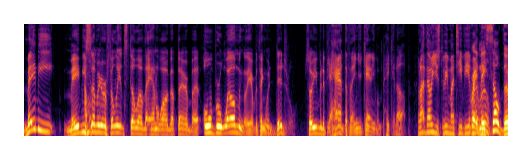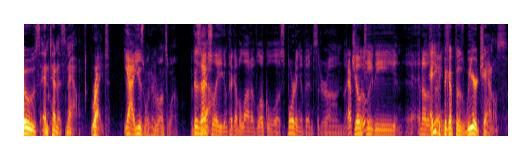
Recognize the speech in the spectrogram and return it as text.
Maybe maybe some of your affiliates still have the analog up there, but overwhelmingly everything went digital. So even if you had the thing, you can't even pick it up. but I, that used to be my TV in Right, my and they sell those antennas now. Right. yeah, I use one every once in a while because actually you can pick up a lot of local uh, sporting events that are on like Joe Absolutely. TV and and other And you can pick up those weird channels.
